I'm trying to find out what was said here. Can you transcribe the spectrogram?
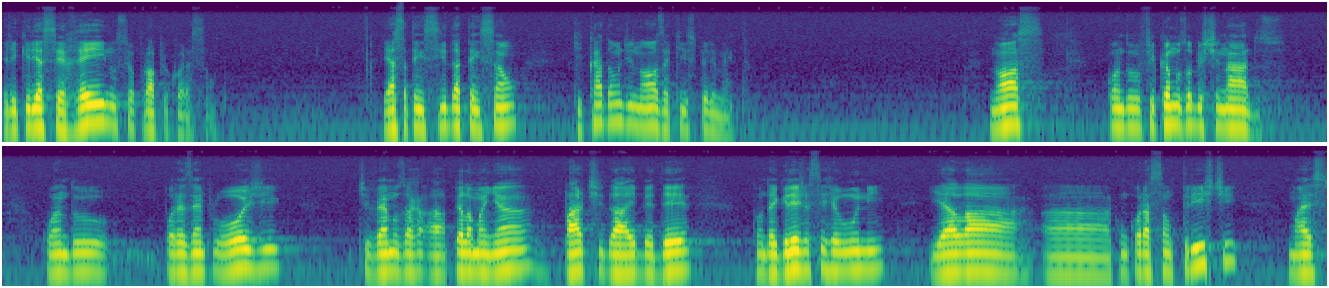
Ele queria ser rei no seu próprio coração. E essa tem sido a tensão que cada um de nós aqui experimenta. Nós, quando ficamos obstinados, quando, por exemplo, hoje tivemos a, a, pela manhã parte da EBD, quando a igreja se reúne e ela, ah, com o coração triste, mas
